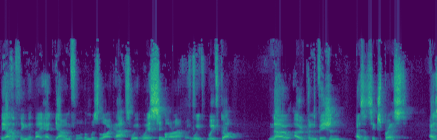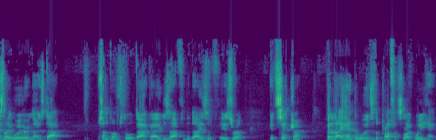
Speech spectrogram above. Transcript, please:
the other thing that they had going for them was like us. We, are similar, aren't we? We've, we've got no open vision as it's expressed, as they were in those dark, sometimes called dark ages after the days of Ezra, etc. But they had the words of the prophets like we have.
